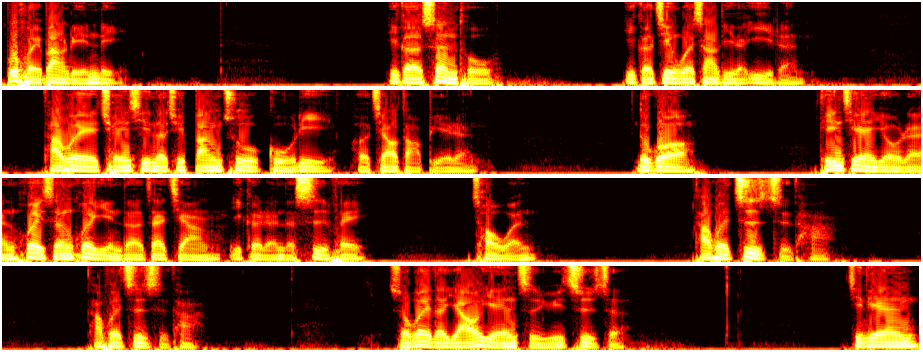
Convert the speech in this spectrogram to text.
不毁谤邻里。一个圣徒，一个敬畏上帝的艺人。他会全心的去帮助、鼓励和教导别人。如果听见有人绘声绘影的在讲一个人的是非、丑闻，他会制止他，他会制止他。所谓的谣言止于智者。今天，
